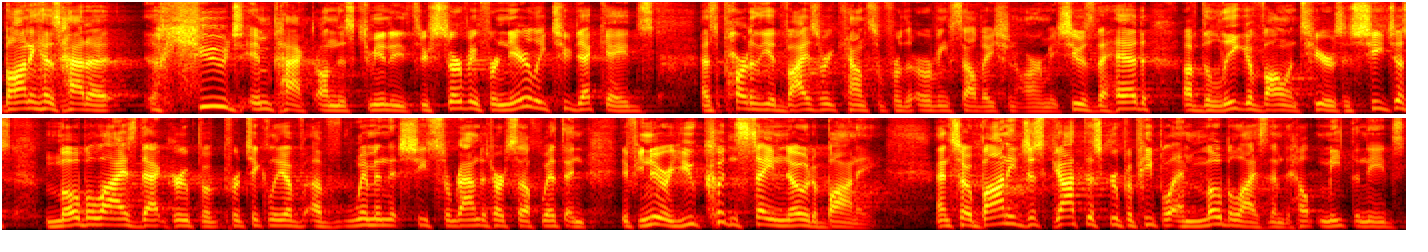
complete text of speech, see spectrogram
Bonnie has had a, a, huge impact on this community through serving for nearly two decades as part of the advisory council for the Irving Salvation Army. She was the head of the League of Volunteers, and she just mobilized that group of, particularly of, of women that she surrounded herself with. And if you knew her, you couldn't say no to Bonnie. And so Bonnie just got this group of people and mobilized them to help meet the needs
